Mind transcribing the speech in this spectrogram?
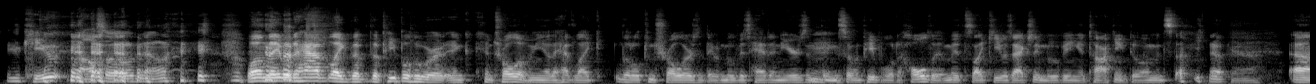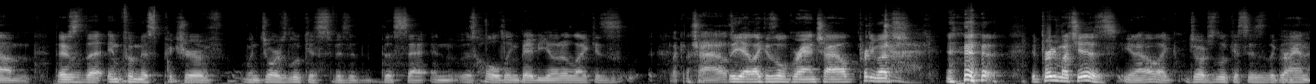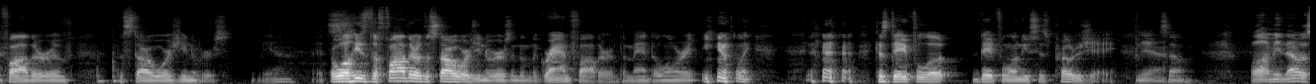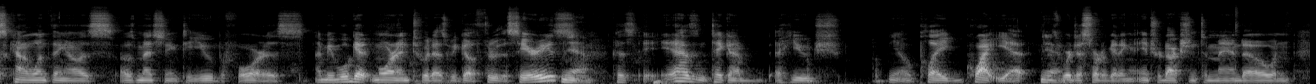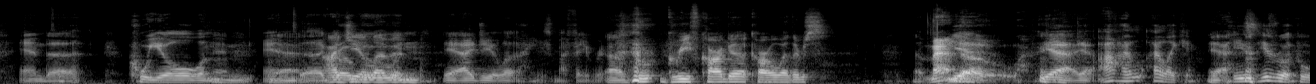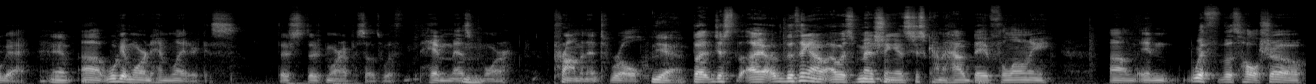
he's cute and also you know well, and they would have like the the people who were in control of him. You know, they had like little controllers that they would move his head and ears and Hmm. things. So when people would hold him, it's like he was actually moving and talking to him and stuff. You know. yeah. Um, there's the infamous picture of when George Lucas visited the set and was holding Baby Yoda like his like a child. yeah like his little grandchild. Pretty much, it pretty much is, you know, like George Lucas is the grandfather of the Star Wars universe. Yeah. It's, Well, he's the father of the Star Wars universe, and then the grandfather of the Mandalorian. You know, like because Dave Filo- Dave Filoni's his protege. yeah. So Well, I mean, that was kind of one thing I was I was mentioning to you before. Is I mean, we'll get more into it as we go through the series. Yeah. Because it it hasn't taken a, a huge, you know, play quite yet. Yeah. We're just sort of getting an introduction to Mando and and uh, Kuiil and And, and, yeah, uh, IG-11. and- yeah, IG Eleven. He's my favorite. uh, Gr- Greef Karga, Carl Weathers, uh, Mando. yeah, yeah. I, I, I like him. Yeah. He's he's a really cool guy. Yeah. Uh, we'll get more into him later because there's there's more episodes with him as a more prominent role. Yeah. But just I, the thing I, I was mentioning is just kind of how Dave Filoni, um, in with this whole show,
